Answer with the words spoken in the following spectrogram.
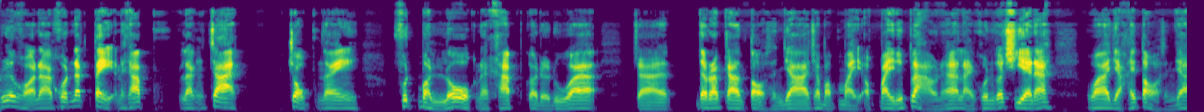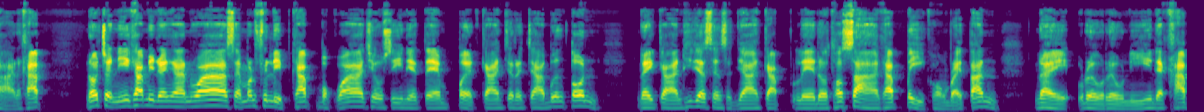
เรื่องของอนาคตนักเตะนะครับ หลังจากจบในฟุตบอลโลกนะครับ ก็เดี๋ยวดูว่าจะได้รับการต่อสัญญาฉบับใหม่ออกไปหรือเปล่านะฮะหลายคนก็เชียร์นะว่าอยากให้ต่อสัญญานะครับ นอกจากนี้ครับมีรายงานว่าแซมมอนฟิลิปครับบอกว่าเชลซีเนี่ยเต็มเปิดการเจรจาเบื้องต้น ในการที่จะเซ็นสัญญากับเลโดทอซาครับปีกของไบรตันในเร็วๆนี้นะครับ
